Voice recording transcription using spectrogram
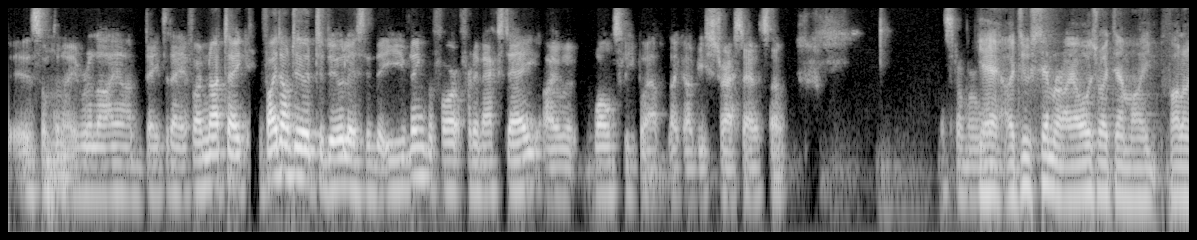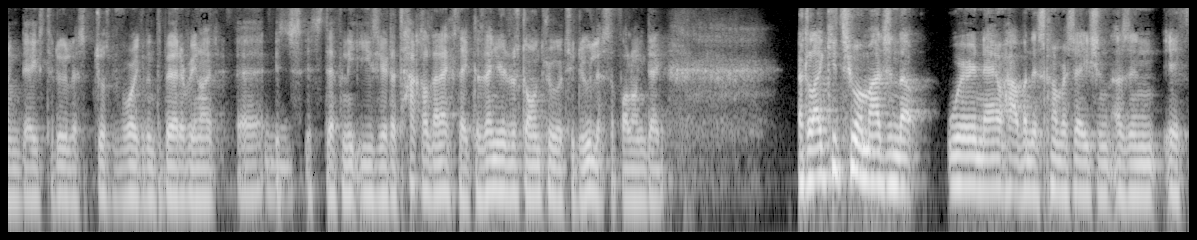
is something mm. I rely on day to day. If I'm not taking, if I don't do a to do list in the evening before for the next day, I will, won't sleep well. Like I'll be stressed out. So that's number yeah, one. Yeah, I do similar. I always write down my following day's to do list just before I get into bed every night. Uh, mm. It's it's definitely easier to tackle the next day because then you're just going through a to do list the following day. I'd like you to imagine that we're now having this conversation as in if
